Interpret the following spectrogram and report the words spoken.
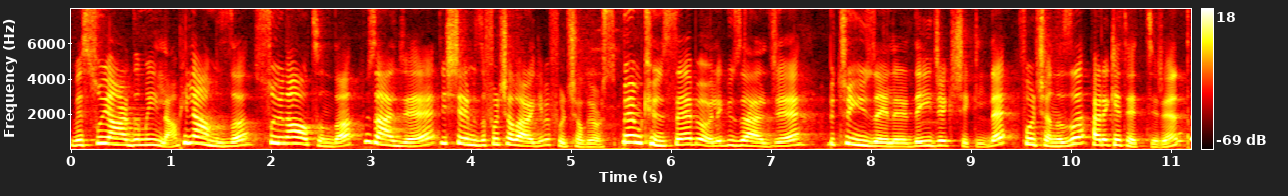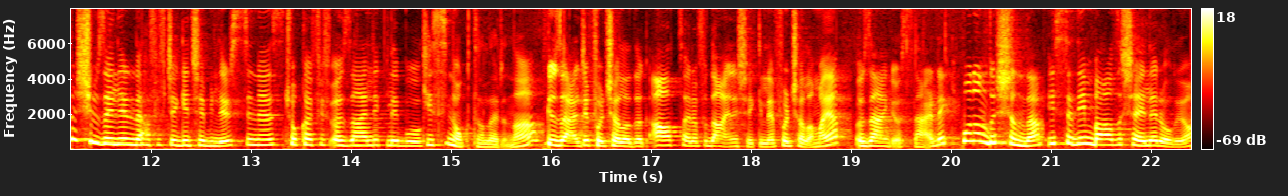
ve su yardımıyla plağımızı suyun altında güzelce dişlerimizi fırçalar gibi fırçalıyoruz. Mümkünse böyle güzelce bütün yüzeyleri değecek şekilde fırçanızı hareket ettirin. Dış yüzeylerini de hafifçe geçebilirsiniz. Çok hafif özellikle bu kesi noktalarını güzelce fırçaladık. Alt tarafı da aynı şekilde fırçalamaya özen gösterdik. Bunun dışında istediğim bazı şeyler oluyor.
